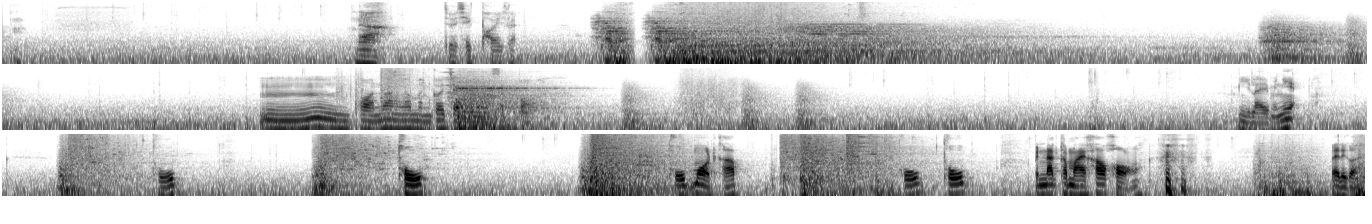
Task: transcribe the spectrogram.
นะเจอเช็คพอยต์แล้ว ทุบ ทุบหมดครับ ทุบ ทุบ เป็นนักทำลายข้าวของ ไปดีกว่า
